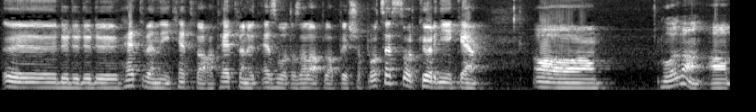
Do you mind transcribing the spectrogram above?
74, 76, 75, ez volt az alaplap és a processzor környéke. A, hol van? A,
